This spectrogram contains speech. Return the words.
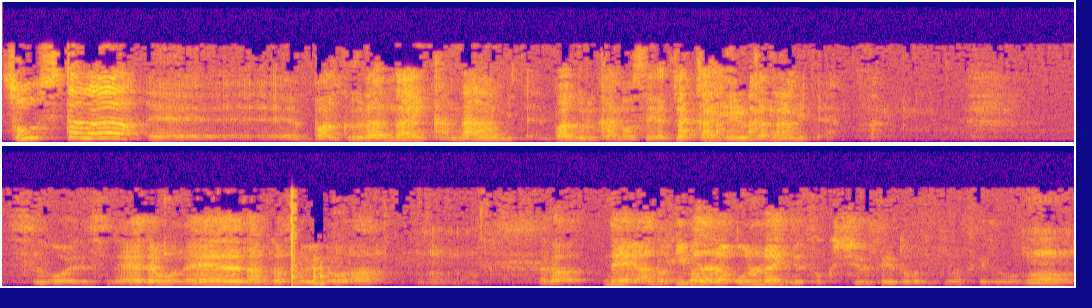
そうしたら、えー、バグらないかな、みたいな。バグる可能性が若干減るかな、みたいな。すごいですね。でもね、なんかそういうのは、なんかね、あの、今ならオンラインで即習性とかできますけど、うん。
